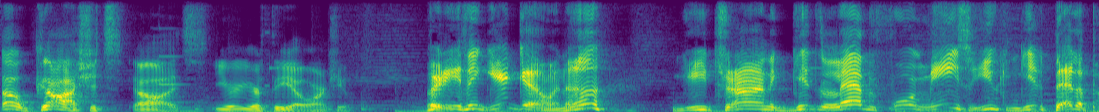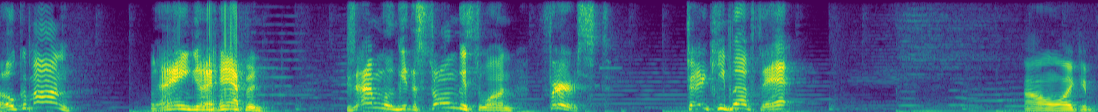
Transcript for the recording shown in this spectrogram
Oh gosh, it's, oh, it's, you're, you're Theo, aren't you? Where do you think you're going, huh? You trying to get the lab before me so you can get better Pokemon? That ain't gonna happen. Because I'm gonna get the strongest one first. Try to keep up that. I don't like him.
